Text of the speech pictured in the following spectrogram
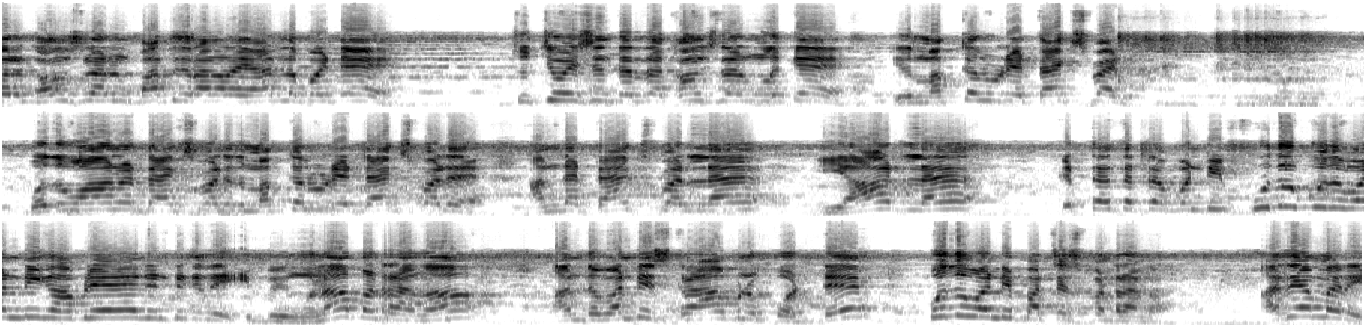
ஒரு கவுன்சிலருங்க பார்த்துக்கிறாங்களா யாரில் போயிட்டு? சுச்சுவேஷன் தெரிந்த கவுன்சிலருங்களுக்கு இது மக்களுடைய டேக்ஸ் பேட் பொதுவான டேக்ஸ் பேட் இது மக்களுடைய டேக்ஸ் பேடு அந்த டேக்ஸ் பேடில் யார்டில் கிட்டத்தட்ட வண்டி புது புது வண்டிங்க அப்படியே நின்றுக்குது. இப்போ இவங்க என்ன பண்ணுறாங்க அந்த வண்டி ஸ்கிராப்னு போட்டு புது வண்டி பர்ச்சேஸ் பண்ணுறாங்க அதே மாதிரி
